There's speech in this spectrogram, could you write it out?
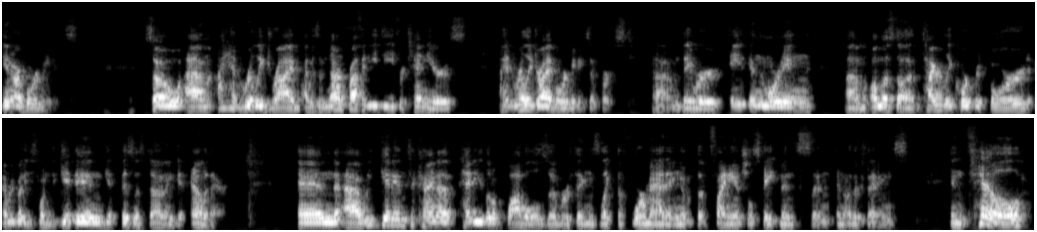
in our board meetings. So um, I had really dry, I was a nonprofit ED for 10 years. I had really dry board meetings at first. Um, they were eight in the morning, um, almost an entirely corporate board. Everybody just wanted to get in, get business done, and get out of there. And uh, we get into kind of petty little quabbles over things like the formatting of the financial statements and, and other things until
